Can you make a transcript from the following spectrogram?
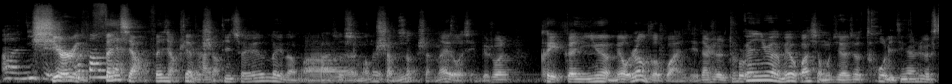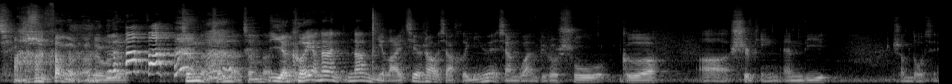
啊，你指什么？sharing 方面？分享分享是电台什么？DJ 类的吗？还呃是什么类的？什么什么类都行，比如说可以跟音乐没有任何关系，但是突跟音乐没有关系，我们觉得就脱离今天这个情绪氛围了，对不对？真的，真的，真的也可以。啊。那那你来介绍一下和音乐相关的，比如说书、歌、啊、视频、MV，什么都行。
